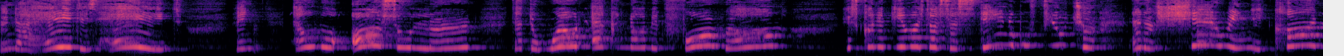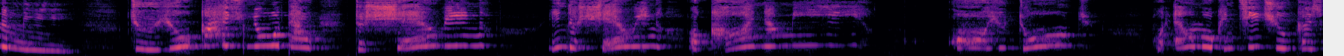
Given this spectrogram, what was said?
and that hate is hate. And Elmo also learned that the World Economic Forum is going to give us a sustainable future and a sharing economy. Do you guys know about the sharing in the sharing economy? Oh, you don't? Well, Elmo can teach you because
